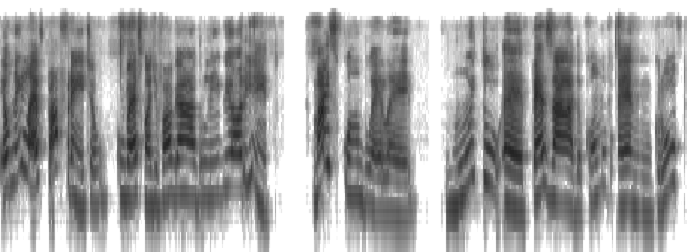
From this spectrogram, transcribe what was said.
eu nem levo para frente. Eu converso com o advogado, ligo e oriento. Mas quando ela é muito é, pesada, como é em grupo,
